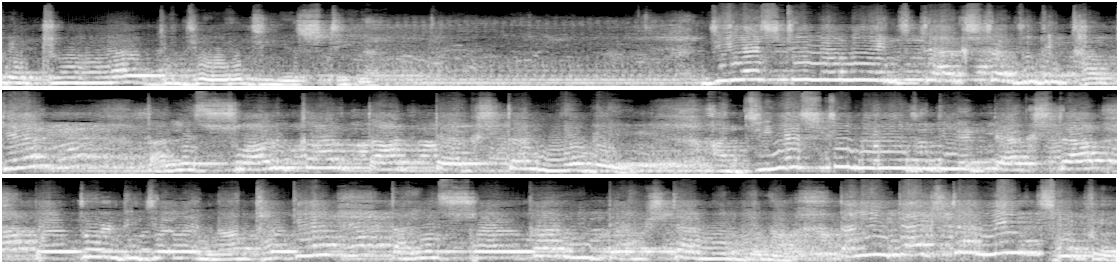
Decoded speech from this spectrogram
পেট্রোল আর ডিজেলে জিএসটি নাই। জিএসটি নামে এই ট্যাক্সটা যদি থাকে, তাহলে সরকার তার ট্যাক্সটা নেবে। আর জিএসটি বলে যদি এই ট্যাক্সটা পেট্রোল ডিজেলে না থাকে, তাহলে সরকার ওই ট্যাক্সটা নেবে না। তাহলে এই ট্যাক্সটা নিচ্ছে কে?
